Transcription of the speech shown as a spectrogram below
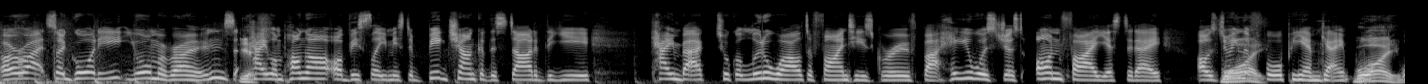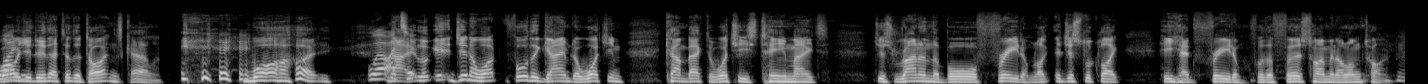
All right, so Gordy, your Maroons. Yes. Kalyn Ponga obviously missed a big chunk of the start of the year. Came back, took a little while to find his groove, but he was just on fire yesterday. I was doing Why? the 4 p.m. game. Why? Wh- Why, would you do that to the Titans, Kalyn? Why? Well, I No, look, it- do you know what? For the game to watch him come back, to watch his teammates just running the ball, freedom. Like it just looked like he had freedom for the first time in a long time. Mm-hmm.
